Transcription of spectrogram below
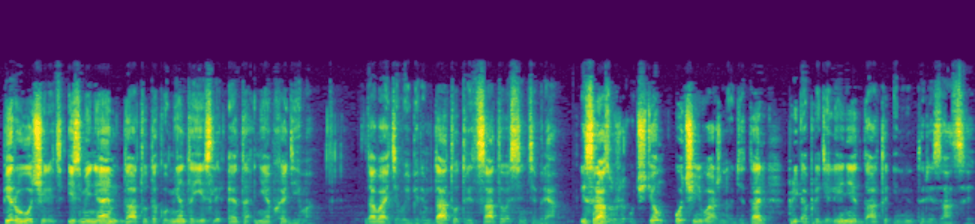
В первую очередь изменяем дату документа, если это необходимо. Давайте выберем дату 30 сентября. И сразу же учтем очень важную деталь при определении даты инвентаризации.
